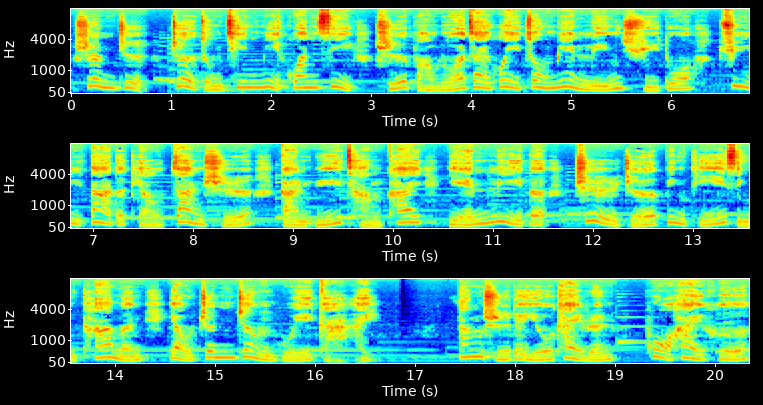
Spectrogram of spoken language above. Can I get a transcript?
甚至。这种亲密关系使保罗在会众面临许多巨大的挑战时，敢于敞开、严厉地斥责并提醒他们要真正悔改。当时的犹太人迫害和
